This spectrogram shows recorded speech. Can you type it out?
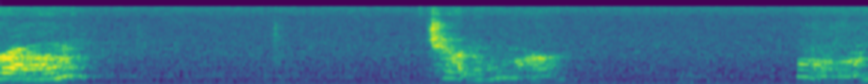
from Chattanooga, Noir. Aww.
